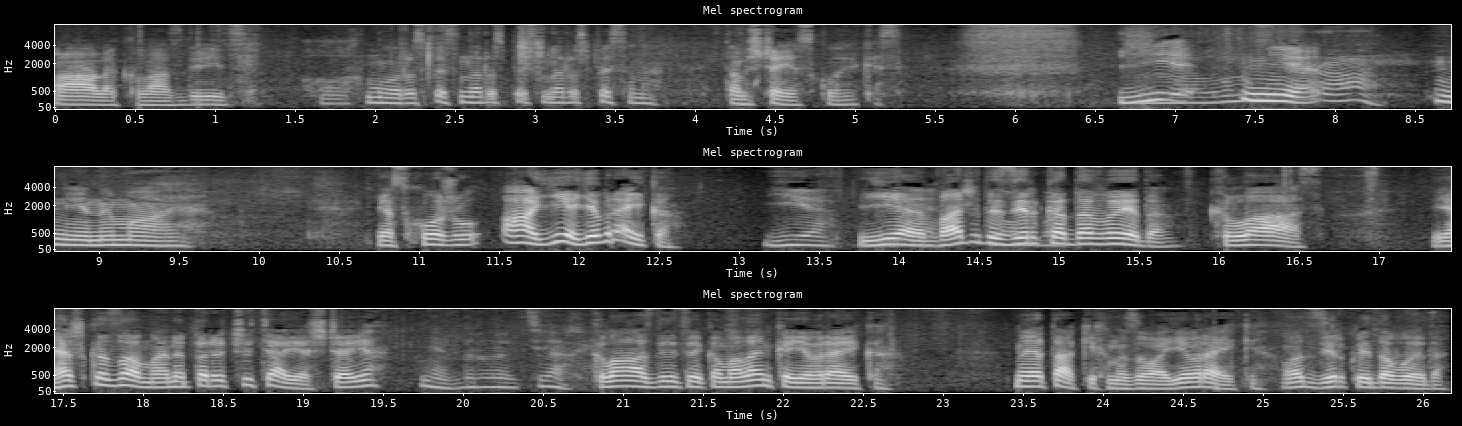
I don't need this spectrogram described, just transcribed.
Але клас, дивіться. Ох, ну розписано, розписано, розписано. Там ще є скло якесь. Є. Ні, ні, немає. Я схожу. А, є, єврейка. Є. Є, бачите, зірка Давида. Клас. Я ж казав, в мене перечуття є. Ще є? Ні, друге, цвяхи. Клас, дивіться, яка маленька єврейка. Ну, я так їх називаю, єврейки. От зіркою Давида.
